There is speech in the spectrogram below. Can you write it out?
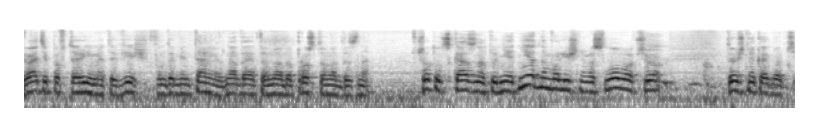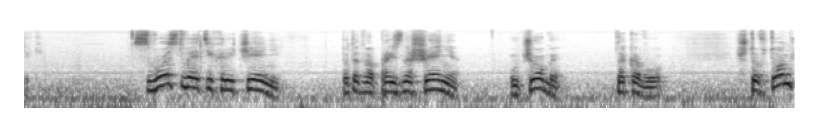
Давайте повторим, это вещь фундаментальная, надо это, надо просто надо знать. Что тут сказано, тут нет ни одного лишнего слова, все точно как в аптеке. Свойство этих речений, вот этого произношения, учебы, таково, что в том,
